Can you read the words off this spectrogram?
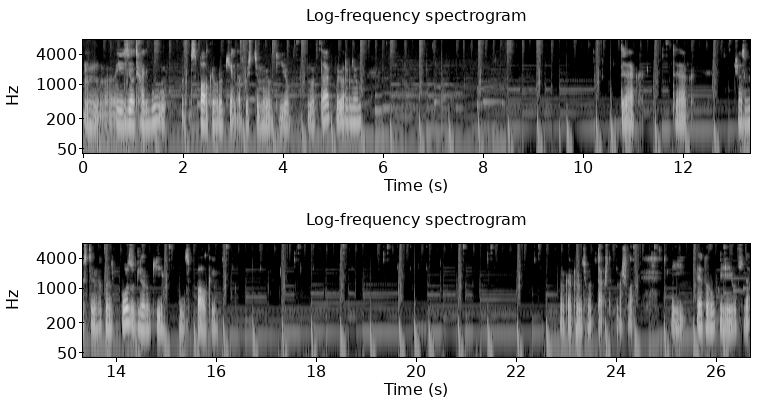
и сделать ходьбу с палкой в руке. Допустим, мы вот ее вот так повернем. Так, так. Сейчас выставим какую-нибудь позу для руки с палкой. Ну, как-нибудь вот так, чтобы нашла. И эту руку ей вот сюда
